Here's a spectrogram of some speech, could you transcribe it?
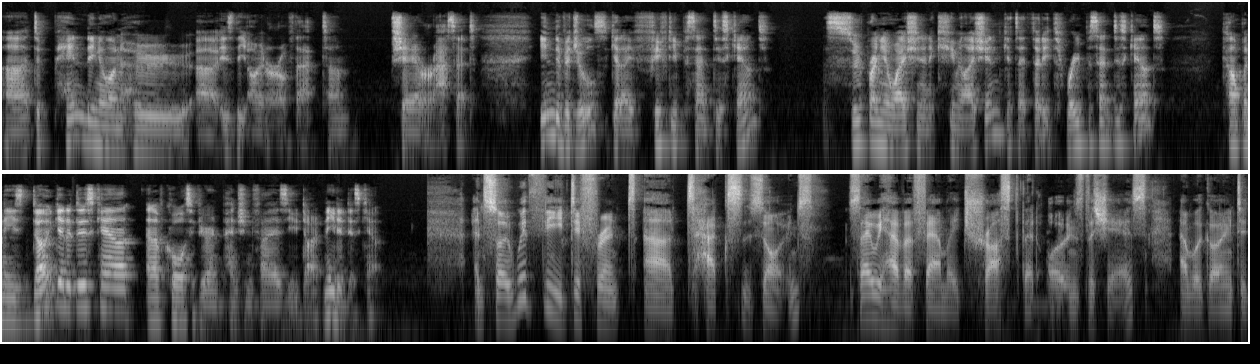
uh, depending on who uh, is the owner of that um, share or asset. Individuals get a 50% discount, superannuation and accumulation gets a 33% discount, companies don't get a discount, and of course, if you're in pension phase, you don't need a discount. And so, with the different uh, tax zones, say we have a family trust that owns the shares, and we're going to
